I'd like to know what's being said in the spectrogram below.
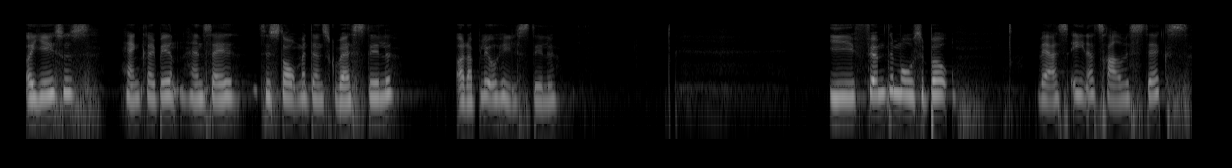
Og Jesus, han greb ind, han sagde til stormen, at den skulle være stille, og der blev helt stille. I 5. Mosebog, vers 31 6,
